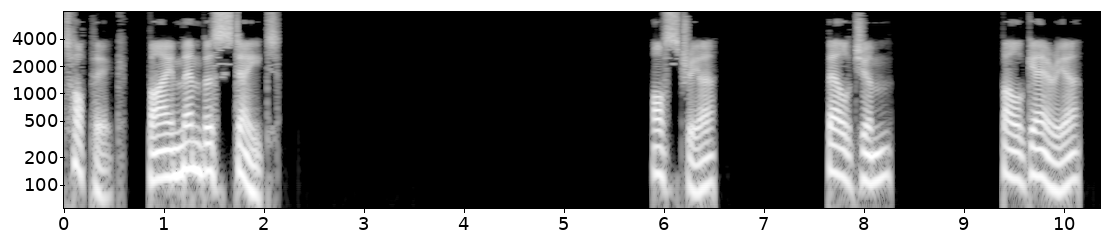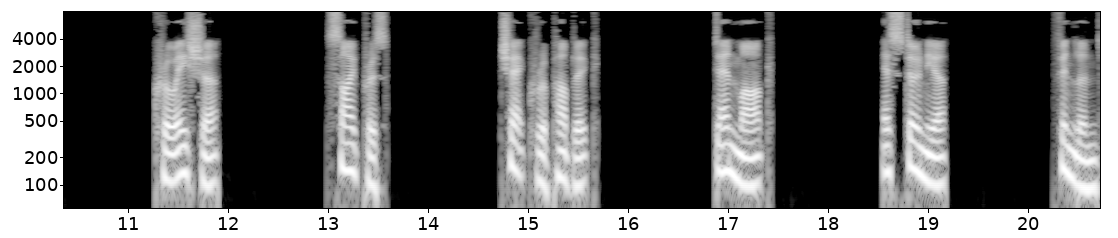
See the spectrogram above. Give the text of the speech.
Topic: By member state. Austria, Belgium, Bulgaria, Croatia, Cyprus, Czech Republic, Denmark, Estonia, Finland,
